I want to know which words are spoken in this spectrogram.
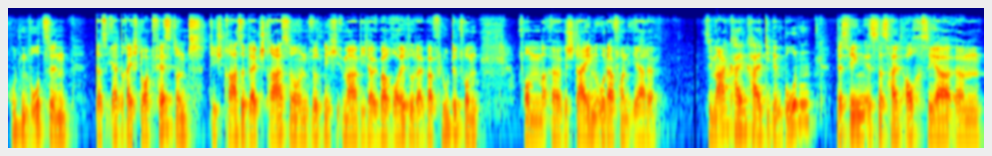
guten Wurzeln das Erdreich dort fest und die Straße bleibt Straße und wird nicht immer wieder überrollt oder überflutet vom, vom äh, Gestein oder von Erde. Sie mag kalkhaltigen Boden, deswegen ist das halt auch sehr ähm,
